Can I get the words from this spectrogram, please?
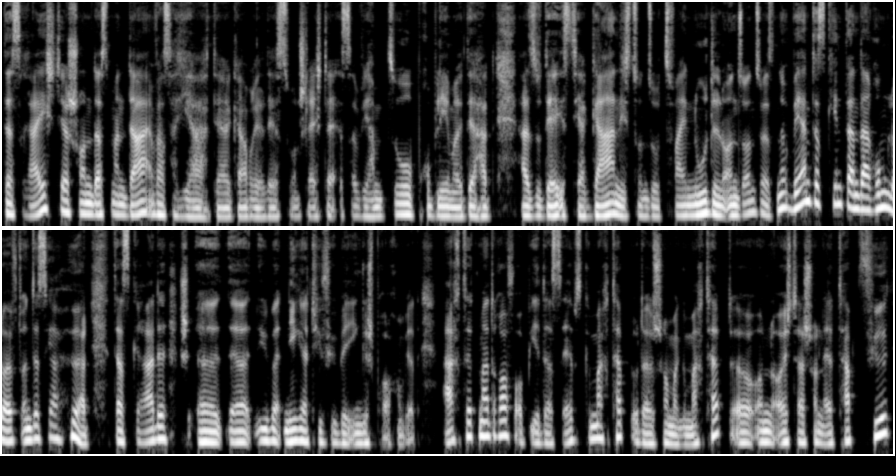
Das reicht ja schon, dass man da einfach sagt, ja, der Gabriel, der ist so ein schlechter Esser, wir haben so Probleme, der hat, also der isst ja gar nichts und so zwei Nudeln und sonst was. Ne? Während das Kind dann da rumläuft und das ja hört, dass gerade äh, über, negativ über ihn gesprochen wird. Achtet mal drauf, ob ihr das selbst gemacht habt oder schon mal gemacht habt äh, und euch da schon ertappt fühlt.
